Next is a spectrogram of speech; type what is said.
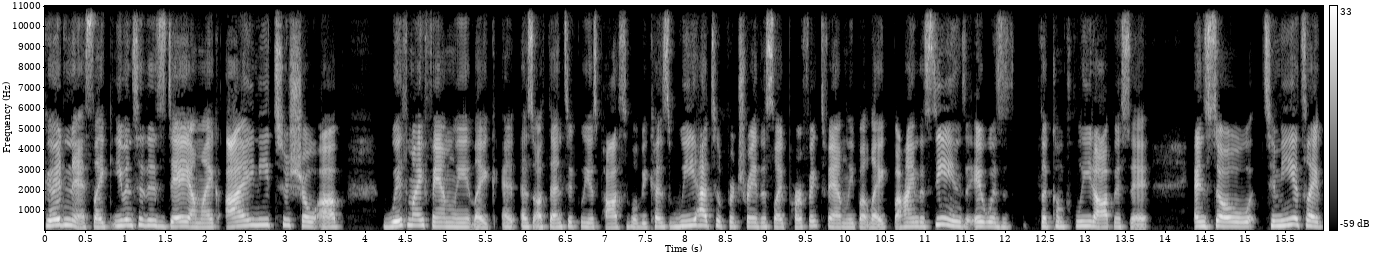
goodness, like even to this day, I'm like, I need to show up with my family like a- as authentically as possible because we had to portray this like perfect family, but like behind the scenes, it was the complete opposite. And so to me, it's like,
